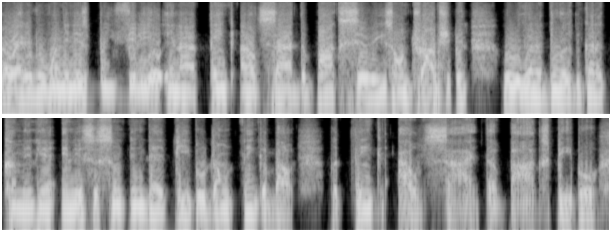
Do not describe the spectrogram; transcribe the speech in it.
Alright everyone, in this brief video in our Think Outside the Box series on dropshipping, what we're going to do is we're going to come in here and this is something that people don't think about, but think outside the box people.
